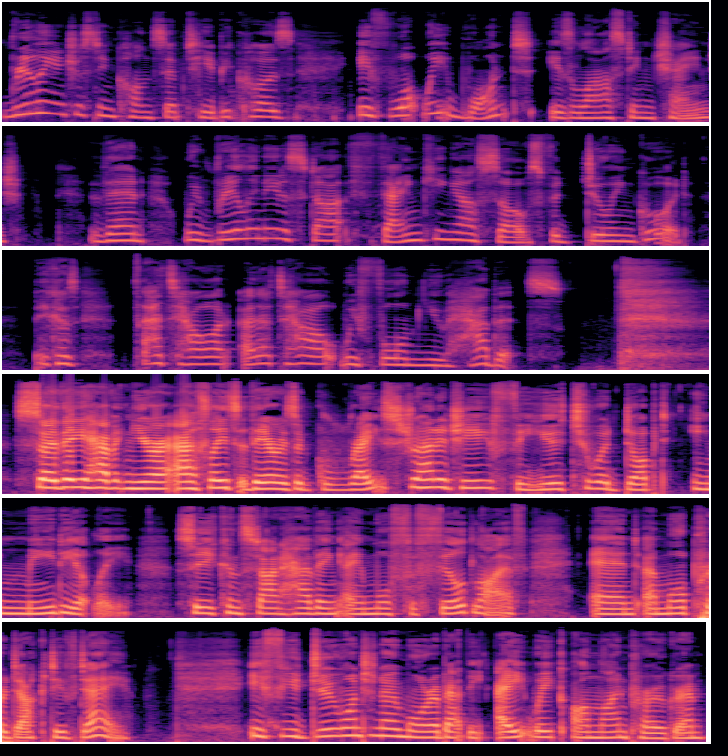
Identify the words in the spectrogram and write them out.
Really interesting concept here because if what we want is lasting change, then we really need to start thanking ourselves for doing good because that's how that's how we form new habits. So there you have it, neuro athletes. There is a great strategy for you to adopt immediately so you can start having a more fulfilled life and a more productive day. If you do want to know more about the eight week online program,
